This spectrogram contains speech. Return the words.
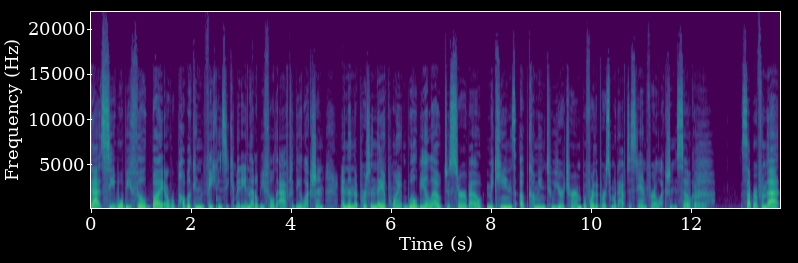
That seat will be filled by a Republican vacancy committee, and that'll be filled after the election. And then the person they appoint will be allowed to serve out McKean's upcoming two year term before the person would have to stand for election. So, okay. separate from that,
